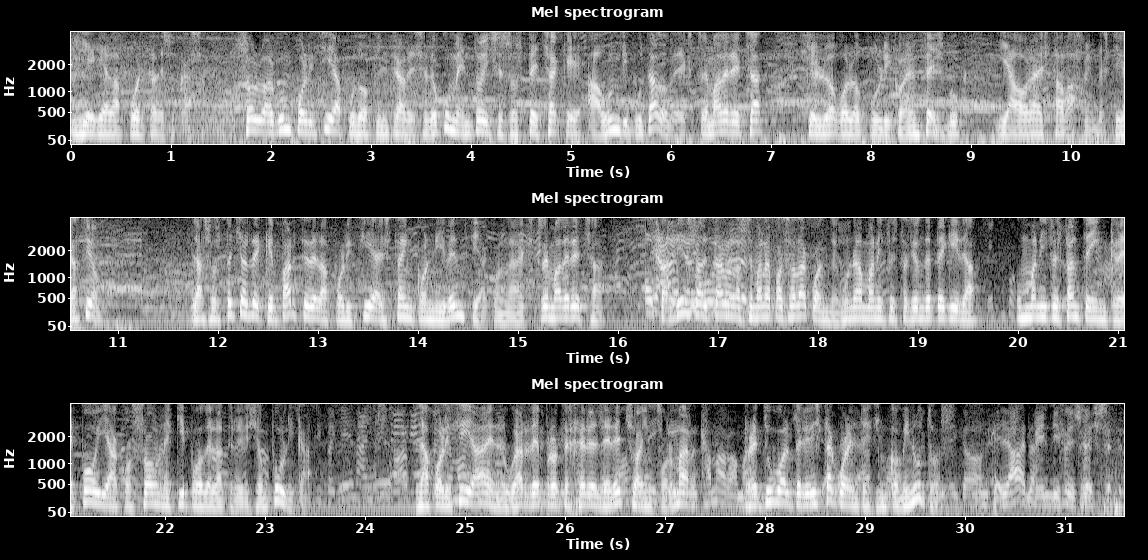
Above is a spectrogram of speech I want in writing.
llegue a la puerta de su casa. Solo algún policía pudo filtrar ese documento y se sospecha que a un diputado de extrema derecha, que luego lo publicó en Facebook y ahora está bajo investigación. Las sospechas de que parte de la policía está en connivencia con la extrema derecha también saltaron la semana pasada cuando en una manifestación de Peguida un manifestante increpó y acosó a un equipo de la televisión pública. La policía, en lugar de proteger el derecho a informar, retuvo al periodista 45 minutos.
